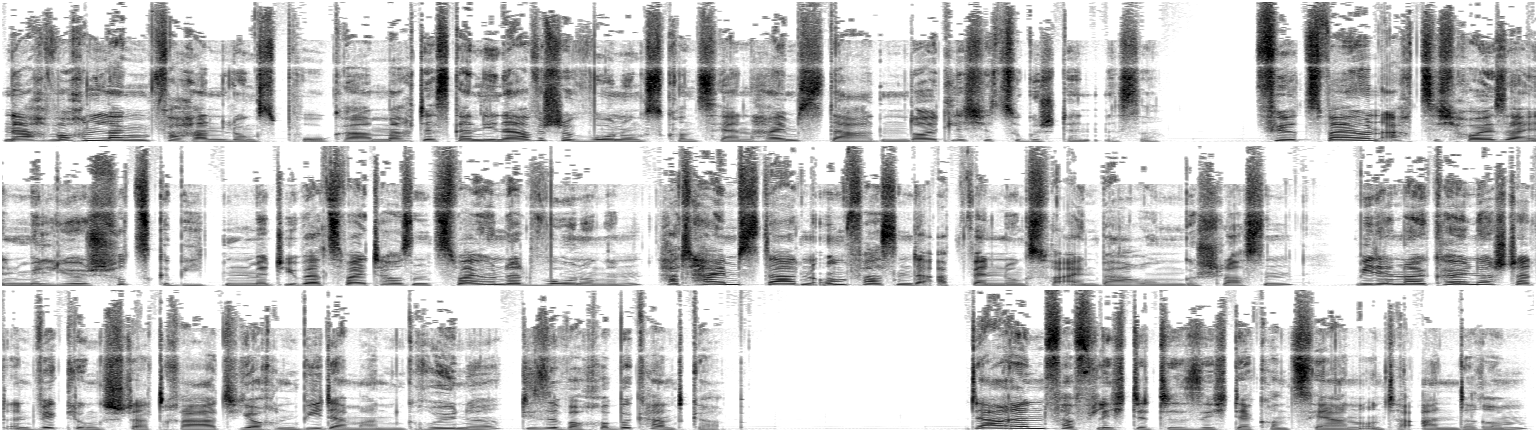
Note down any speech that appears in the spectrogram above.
Nach wochenlangem Verhandlungspoker macht der skandinavische Wohnungskonzern Heimstaden deutliche Zugeständnisse. Für 82 Häuser in Milieuschutzgebieten mit über 2200 Wohnungen hat Heimstaden umfassende Abwendungsvereinbarungen geschlossen, wie der Neuköllner Stadtentwicklungsstadtrat Jochen Biedermann Grüne diese Woche bekannt gab. Darin verpflichtete sich der Konzern unter anderem,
